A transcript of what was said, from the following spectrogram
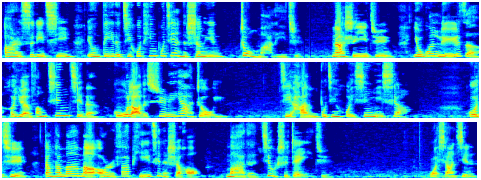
阿尔斯蒂奇用低的几乎听不见的声音咒骂了一句，那是一句有关驴子和远房亲戚的古老的叙利亚咒语。饥寒不禁会心一笑。过去，当他妈妈偶尔发脾气的时候，骂的就是这一句。我相信，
